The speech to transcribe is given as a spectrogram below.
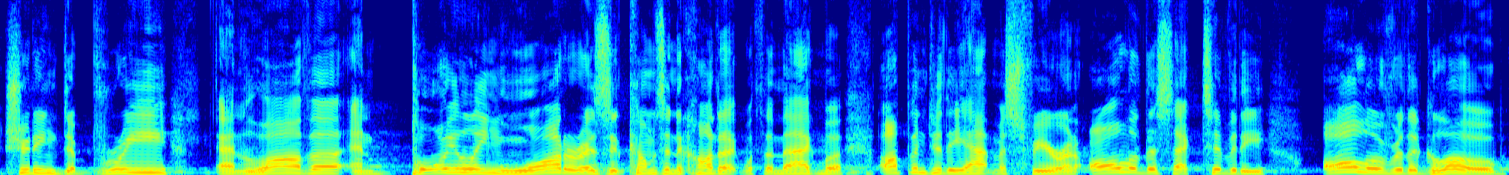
shooting debris and lava and boiling water as it comes into contact with the magma up into the atmosphere, and all of this activity all over the globe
